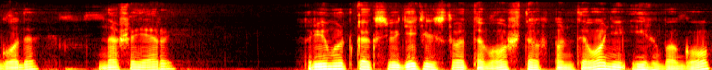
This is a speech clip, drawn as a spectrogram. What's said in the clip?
года нашей эры, примут как свидетельство того, что в пантеоне их богов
